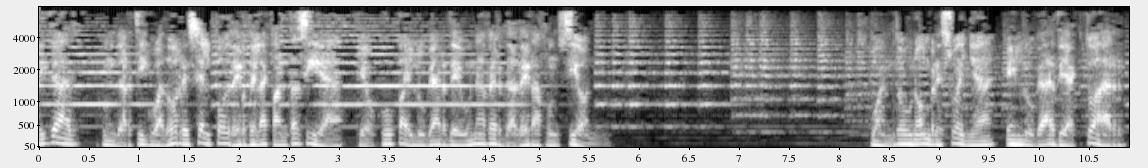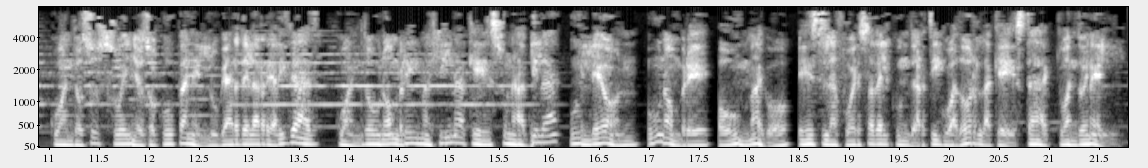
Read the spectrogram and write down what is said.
Realidad, es el poder de la fantasía, que ocupa el lugar de una verdadera función. Cuando un hombre sueña, en lugar de actuar, cuando sus sueños ocupan el lugar de la realidad, cuando un hombre imagina que es un águila, un león, un hombre, o un mago, es la fuerza del cundartiguador la que está actuando en él.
